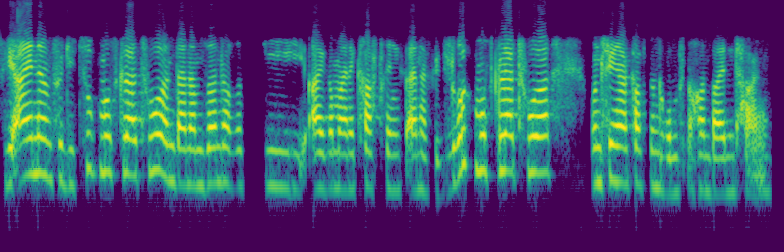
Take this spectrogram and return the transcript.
für die eine für die Zugmuskulatur und dann am Sonntag ist die allgemeine Krafttrainingseinheit für die Rückmuskulatur und Fingerkraft und Rumpf noch an beiden Tagen.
